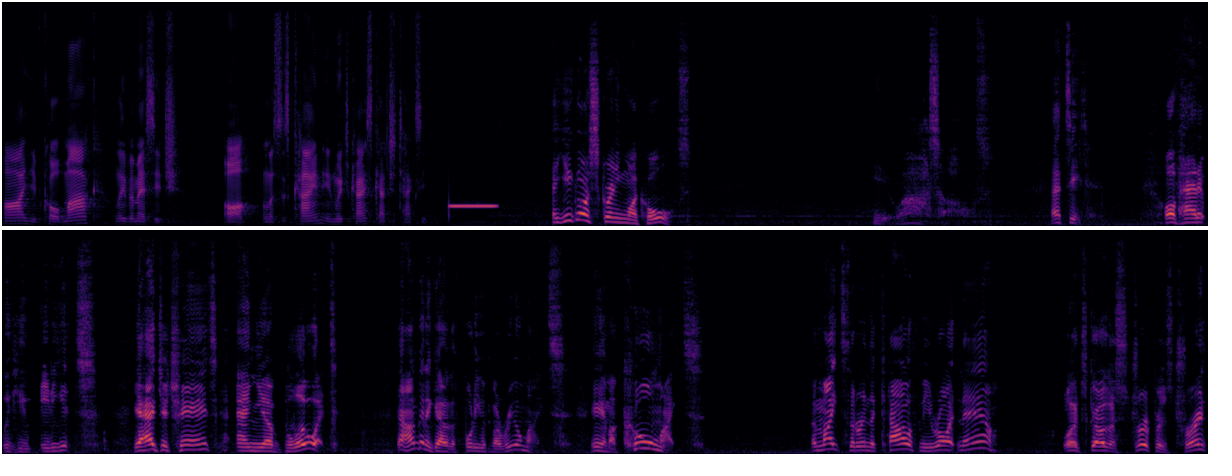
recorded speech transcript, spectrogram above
Hi, you've called Mark. Leave a message. Oh, unless it's Kane, in which case, catch a taxi. Are you guys screening my calls? You assholes. That's it. I've had it with you idiots. You had your chance and you blew it. Now I'm going to go to the footy with my real mates. Yeah, my cool mates. The mates that are in the car with me right now. Let's go the strippers, Trent.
